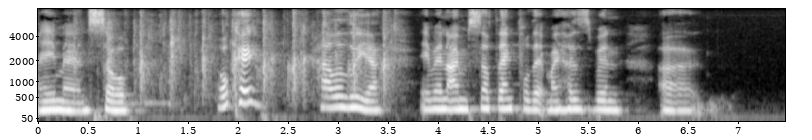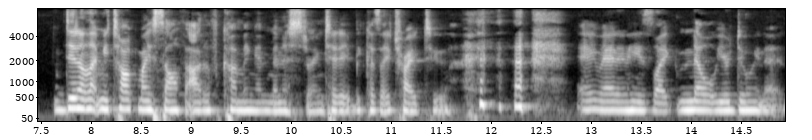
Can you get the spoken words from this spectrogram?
Amen. So, okay. Hallelujah. Amen. I'm so thankful that my husband uh, didn't let me talk myself out of coming and ministering today because I tried to. Amen. And he's like, no, you're doing it.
